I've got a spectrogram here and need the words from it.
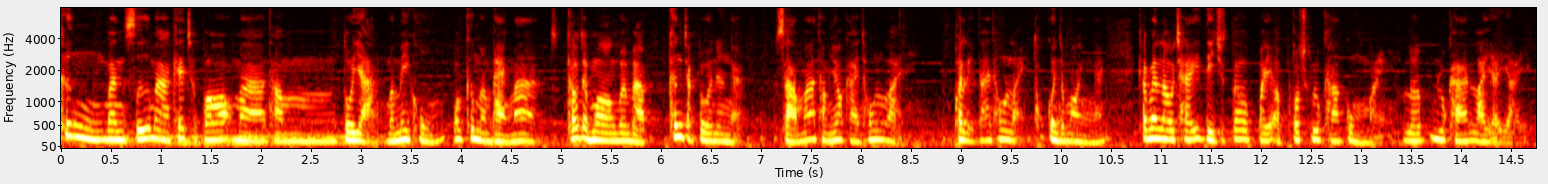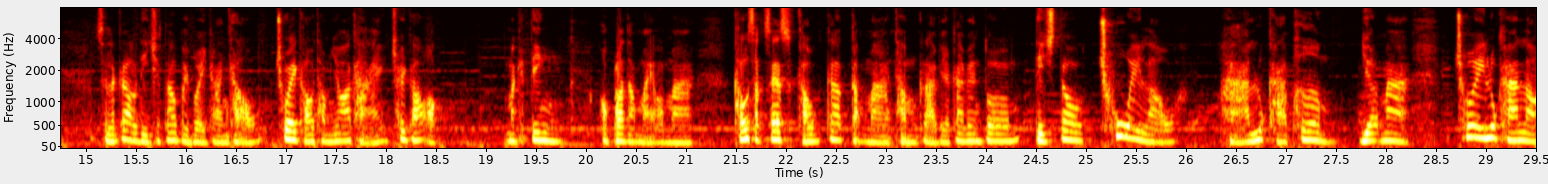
ครื่องมันซื้อมาแค่เฉพาะมาทำ ตัวอย่างมันไม่คุ้มเพราะคือมันแพงมาก เขาจะมองเป็นแบบเครื่องจักรตัวหนึ่งอะสามารถทำยอดขายเท่าไหร่ ผลิตได้เท่าไหร่ ทุกคนจะมองอย่างนั้นกลายเป็นเราใช้ดิจิทัลไป approach ลูกค้ากลุ่มใหม่เริ่มลูกค้ารายใหญ่ๆเสร็จแล้วก็เอาดิจิทัลไปบริการเขาช่วยเขาทำยอดขาย ช่วยเขาออก marketing ออก product ใหม่ออกมา เขา success เขาก็กลับมาทำกลายเป็นกลายเป็นตัวดิจิทัลช่วยเราหาลูกค้าเพิ่มเยอะมาก ช่วยลูกค้าเรา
